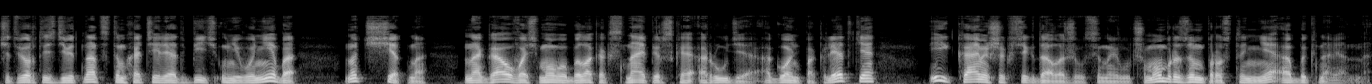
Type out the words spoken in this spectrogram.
Четвертый с девятнадцатым хотели отбить у него небо, но тщетно. Нога у восьмого была как снайперское орудие, огонь по клетке, и камешек всегда ложился наилучшим образом, просто необыкновенно.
